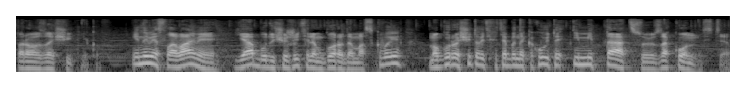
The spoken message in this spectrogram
правозащитников. Иными словами, я, будучи жителем города Москвы, могу рассчитывать хотя бы на какую-то имитацию законности.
